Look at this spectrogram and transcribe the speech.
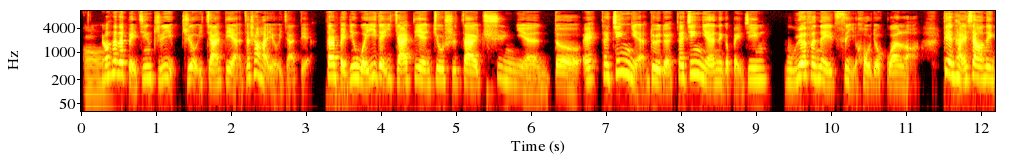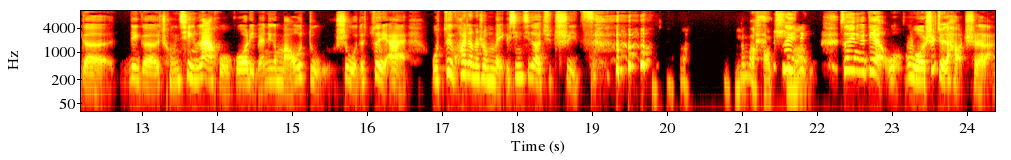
哦。然后它在北京只有只有一家店，在上海有一家店，但是北京唯一的一家店就是在去年的，哎，在今年，对对对，在今年那个北京五月份那一次以后就关了。电台巷那个那个重庆辣火锅里边那个毛肚是我的最爱，我最夸张的时候每个星期都要去吃一次。那么好吃吗所以那，所以那个店，我我是觉得好吃的啦，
